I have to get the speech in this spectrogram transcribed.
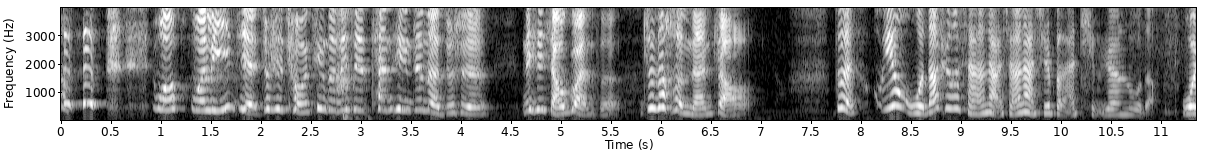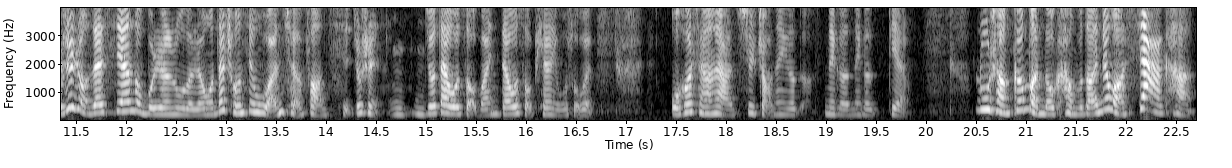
我我理解，就是重庆的那些餐厅，真的就是那些小馆子，真的很难找。对，因为我当时和小杨俩，小杨俩其实本来挺认路的。我这种在西安都不认路的人，我在重庆完全放弃，就是你你就带我走吧，你带我走偏也无所谓。我和小杨俩去找那个那个那个店，路上根本都看不到，你得往下看。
